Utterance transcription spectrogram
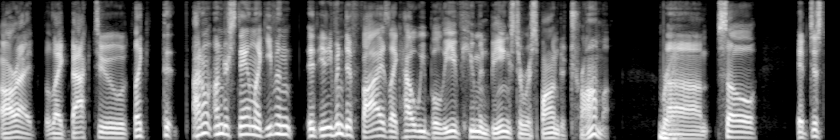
All right. Like back to like. Th- I don't understand. Like even it, it even defies like how we believe human beings to respond to trauma. Right. Um. So it just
